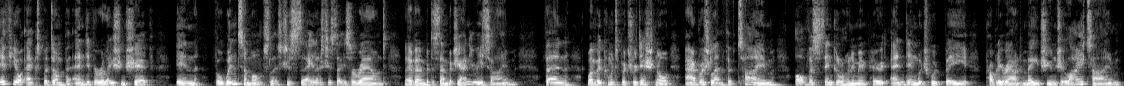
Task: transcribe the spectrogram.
if your ex dumper ended the relationship in the winter months, let's just say, let's just say it's around November, December, January time, then when we come to the traditional average length of time of a single honeymoon period ending, which would be probably around May, June, July time,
